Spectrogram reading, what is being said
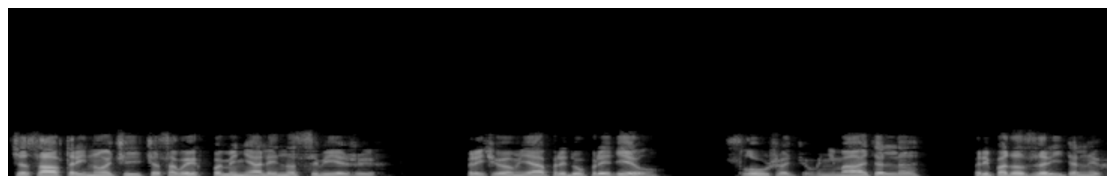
Часа в три ночи часовых поменяли на свежих, причем я предупредил слушать внимательно при подозрительных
